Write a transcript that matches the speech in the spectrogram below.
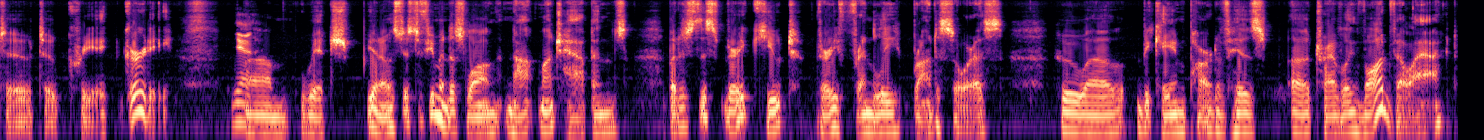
to to create Gertie, yeah. um, which you know is just a few minutes long. Not much happens, but it's this very cute, very friendly brontosaurus who uh, became part of his uh, traveling vaudeville act,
